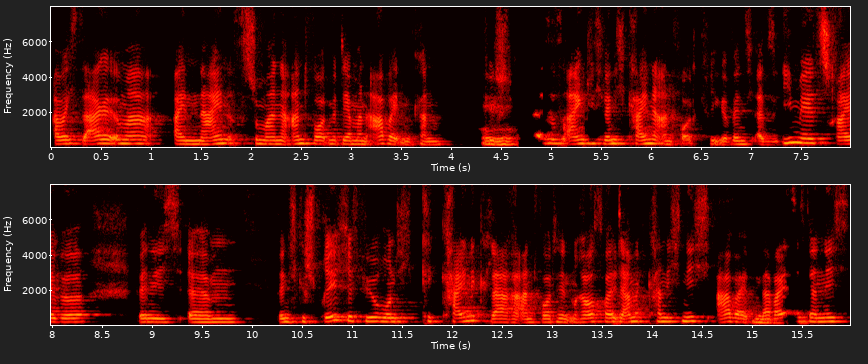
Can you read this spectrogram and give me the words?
Aber ich sage immer, ein Nein ist schon mal eine Antwort, mit der man arbeiten kann. Mhm. ist es eigentlich, wenn ich keine Antwort kriege. Wenn ich also E-Mails schreibe, wenn ich, ähm, wenn ich Gespräche führe und ich kriege keine klare Antwort hinten raus, weil damit kann ich nicht arbeiten. Da mhm. weiß ich dann nicht,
